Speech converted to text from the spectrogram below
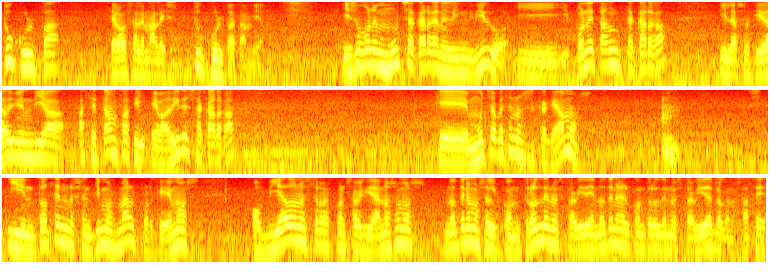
tu culpa, si algo sale mal es tu culpa también. Y eso pone mucha carga en el individuo y, pone tanta carga y la sociedad hoy en día hace tan fácil evadir esa carga que muchas veces nos escaqueamos. Y entonces nos sentimos mal porque hemos obviado nuestra responsabilidad, no somos no tenemos el control de nuestra vida y no tener el control de nuestra vida es lo que nos hace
